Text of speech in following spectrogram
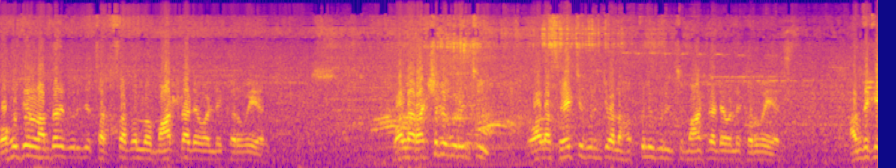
బహుజనులందరి గురించి చట్టసభల్లో మాట్లాడే వాళ్ళే కరువయ్యారు. వాళ్ళ రక్షణ గురించి వాళ్ళ స్వేచ్ఛ గురించి వాళ్ళ హక్కుల గురించి మాట్లాడే వాళ్ళే కరువయ్యారు. అందుకే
